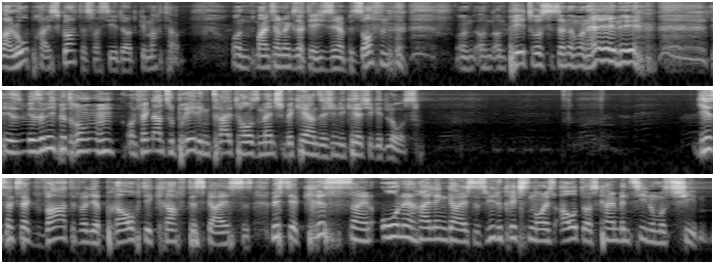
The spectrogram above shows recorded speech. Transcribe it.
war Lobpreis Gottes, was sie dort gemacht haben. Und manche haben dann gesagt, ja, die sind ja besoffen. Und, und, und Petrus ist dann irgendwann, hey, nee, die, wir sind nicht betrunken. Und fängt an zu predigen. 3000 Menschen bekehren sich und die Kirche geht los. Jesus hat gesagt, wartet, weil ihr braucht die Kraft des Geistes. Wisst ihr, Christ sein ohne Heiligen Geist ist wie du kriegst ein neues Auto, hast kein Benzin und musst schieben.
